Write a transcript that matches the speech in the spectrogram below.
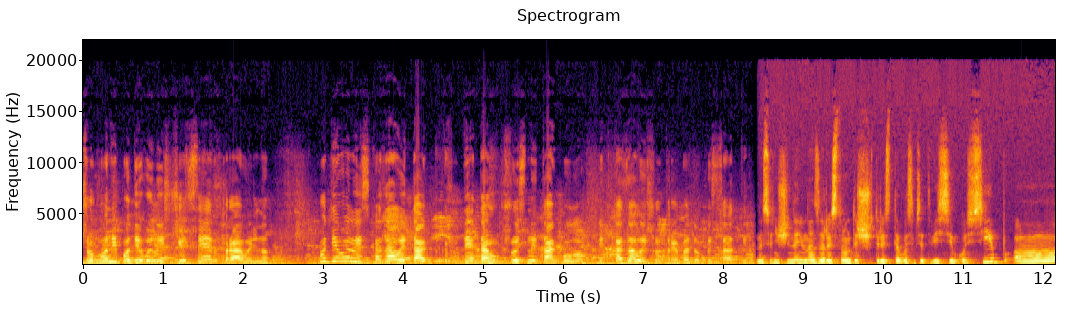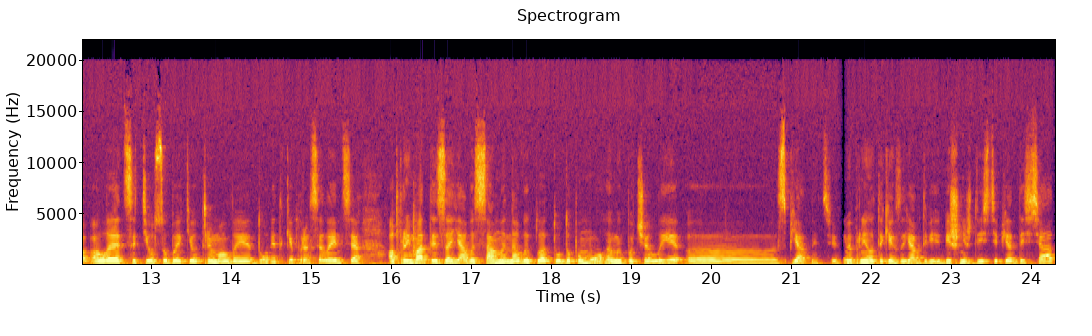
щоб вони подивились, чи все правильно. Подивились, сказали так, де там щось не так було, підказали, що треба дописати. На сьогоднішній день у нас зареєстровано 1488 осіб, але це ті особи, які отримали довідки переселенця. А приймати заяви саме на виплату допомоги ми почали е, з п'ятниці. Ми прийняли таких заяв дві- більше ніж 250.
